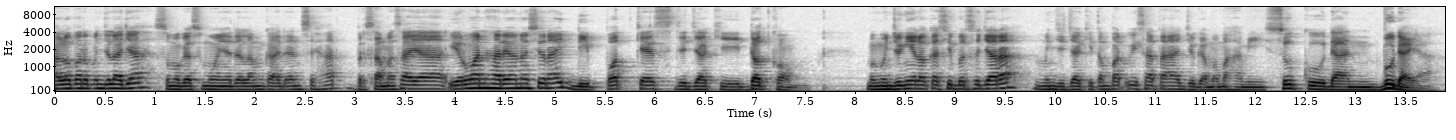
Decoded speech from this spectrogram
Halo para penjelajah, semoga semuanya dalam keadaan sehat. Bersama saya Irwan Haryono Sirait di podcast jejaki.com. Mengunjungi lokasi bersejarah, menjejaki tempat wisata, juga memahami suku dan budaya.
